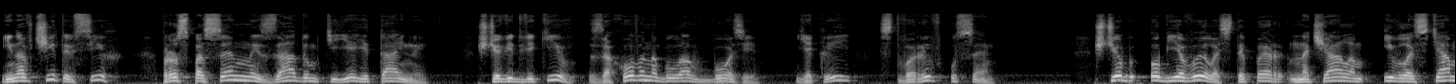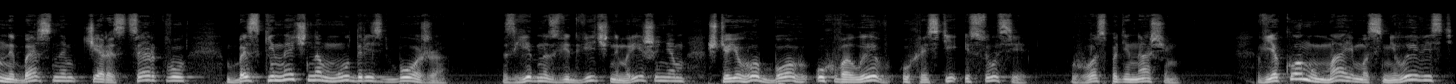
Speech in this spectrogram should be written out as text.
і навчити всіх про спасенний задум тієї тайни, що від віків захована була в Бозі, який створив усе, щоб об'явилась тепер началам і властям небесним через церкву безкінечна мудрість Божа. Згідно з відвічним рішенням, що його Бог ухвалив у Христі Ісусі, Господі нашим, в якому маємо сміливість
